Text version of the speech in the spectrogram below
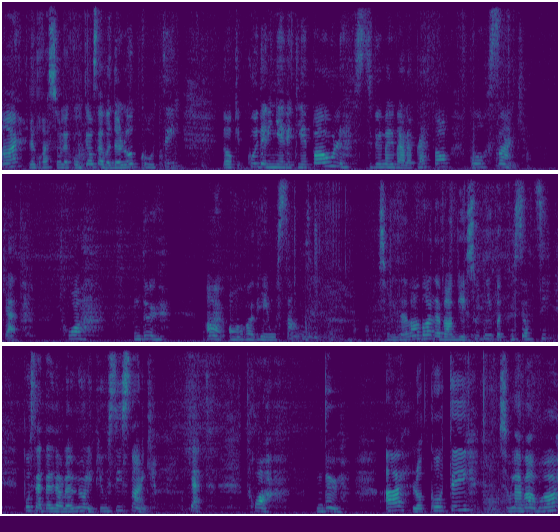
1. Le bras sur le côté, on s'en va de l'autre côté. Donc, coude aligné avec l'épaule. Si tu veux, main vers le plafond. Pour 5, 4, 3, 2, 1. On revient au centre. Sur les avant-bras, le ventre bien soutenu, pas de fait sorti. Pousse la tête vers le mur, les pieds aussi. 5, 4, 3, 2, 1. L'autre côté, sur l'avant-bras.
